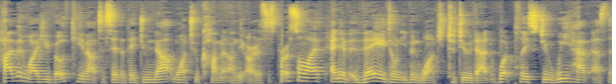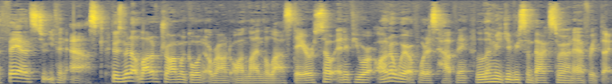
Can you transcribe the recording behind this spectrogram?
Hybe and YG both came out to say that they do not want to comment on the artist's personal life, and if they don't even want to do that, what place do we have as the fans to even ask? There's been a lot of drama going around online the last day or so, and if you are unaware of what is happening, let me give you some backstory on everything.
